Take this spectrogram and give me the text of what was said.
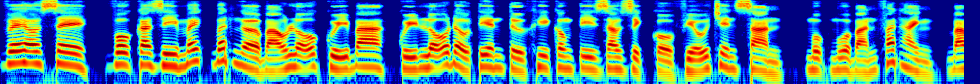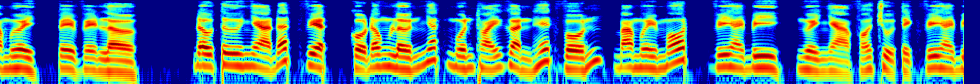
VOC, Vocazimex bất ngờ báo lỗ quý 3, quý lỗ đầu tiên từ khi công ty giao dịch cổ phiếu trên sàn, mục mua bán phát hành, 30, PVL. Đầu tư nhà đất Việt, cổ đông lớn nhất muốn thoái gần hết vốn, 31, VIB, người nhà phó chủ tịch VIB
